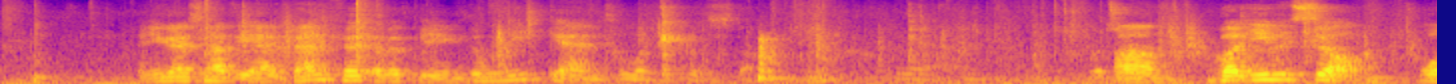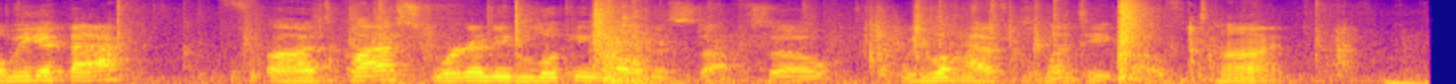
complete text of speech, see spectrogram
And you guys have the added benefit of it being the weekend to look at this stuff. Um, but even still, when we get back uh, to class, we're going to be looking at all this stuff. So we will have plenty of time.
